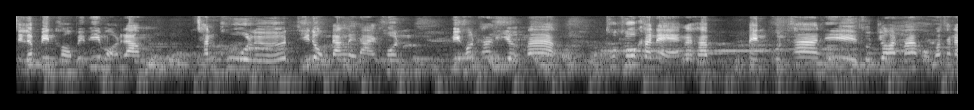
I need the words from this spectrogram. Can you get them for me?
ศิลปินของพี่ๆหมอรำ ชั้นครูหรือที่โด่งดังหลายๆ คนมีค่อนข้างที่เยอะมาก ทุกๆแขนงนะครับ เป็นคุณค่าที่สุดยอดมากของวัฒน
